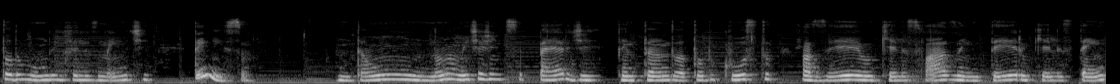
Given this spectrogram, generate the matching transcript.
todo mundo, infelizmente, tem isso. Então, normalmente a gente se perde tentando a todo custo fazer o que eles fazem, ter o que eles têm,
